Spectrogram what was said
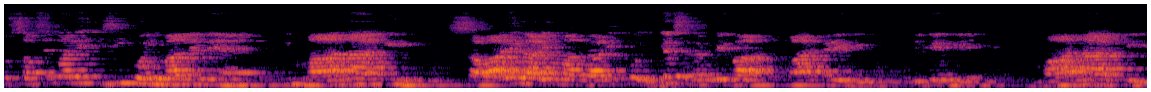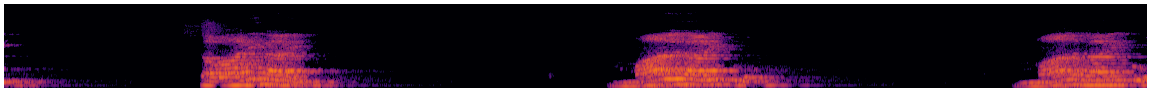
तो सबसे पहले इसी को ही मान लेते हैं कि माना कि सवारी गाड़ी मालगाड़ी को यक्ष घंटे बाद पार करेगी। तो लिखेंगे, माना कि सवारी गाड़ी मालगाड़ी को मालगाड़ी को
